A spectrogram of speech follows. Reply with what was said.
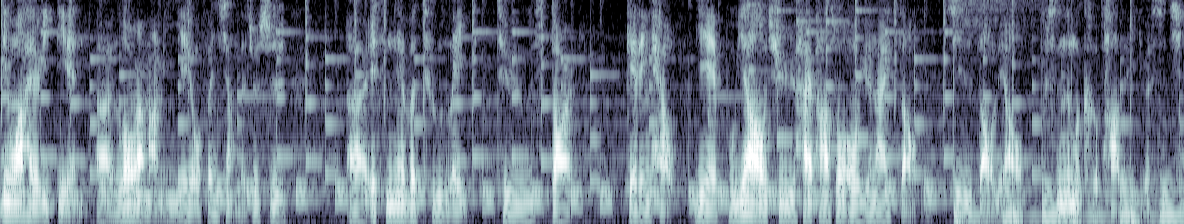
另外还有一点，呃，Laura 妈咪也有分享的，就是，呃，It's never too late to start getting help，也不要去害怕说，哦，原来早，其实早疗不是那么可怕的一个事情，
